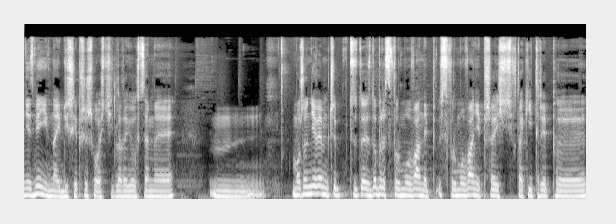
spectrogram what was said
nie zmieni w najbliższej przyszłości, dlatego chcemy mm, może nie wiem, czy, czy to jest dobre sformułowane, sformułowanie przejść w taki tryb yy,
